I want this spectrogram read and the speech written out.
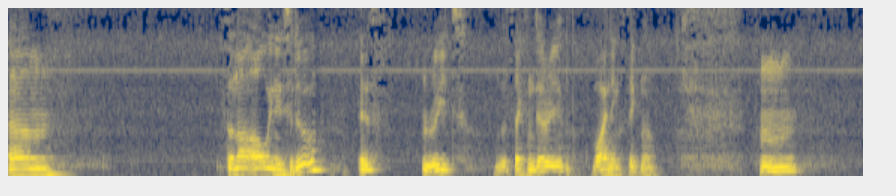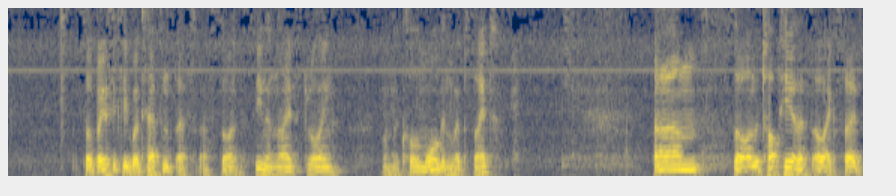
Um, so now all we need to do is read the secondary winding signal. Hmm. So basically what happens, I've, I've saw, seen a nice drawing on the Kollmorgen website. Um, so on the top here, that's our excite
